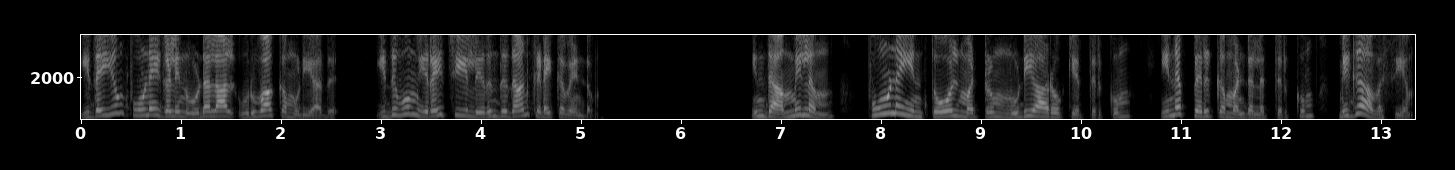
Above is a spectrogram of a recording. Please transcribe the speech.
இதையும் பூனைகளின் உடலால் உருவாக்க முடியாது. இதுவும் இறைச்சியில் இருந்துதான் கிடைக்க வேண்டும். இந்த அமிலம் பூனையின் தோல் மற்றும் முடி ஆரோக்கியத்திற்கும் இனப்பெருக்க மண்டலத்திற்கும் மிக அவசியம்.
